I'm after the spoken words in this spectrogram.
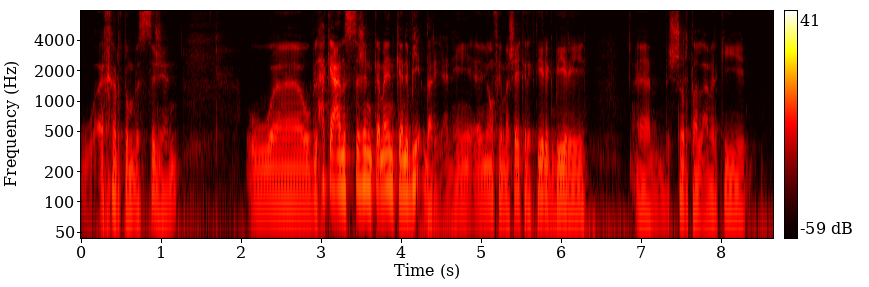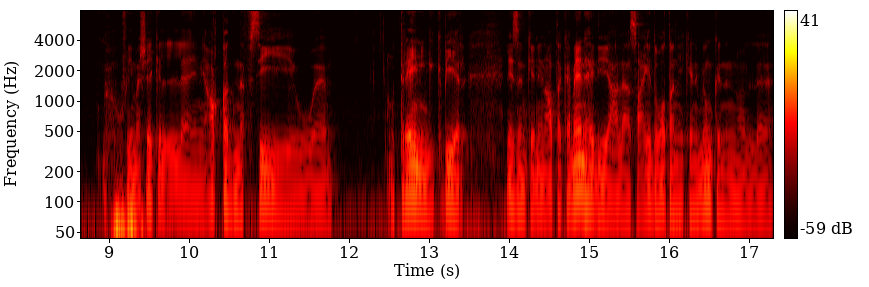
وآخرتهم بالسجن. وبالحكي عن السجن كمان كان بيقدر يعني اليوم في مشاكل كتير كبيرة آه، بالشرطة الأمريكية وفي مشاكل يعني عقد نفسية وتريننج كبير لازم كان ينعطى. كمان هيدي على صعيد وطني كان ممكن إنه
